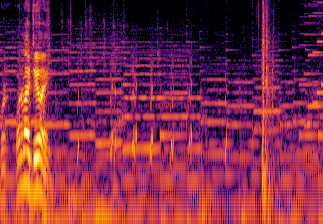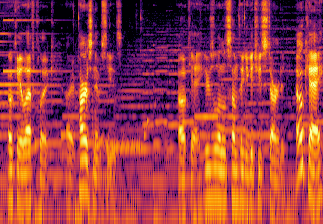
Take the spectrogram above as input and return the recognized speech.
What what am I doing? Okay, left click. Alright, parsnip seeds. Okay, here's a little something to get you started. Okay.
